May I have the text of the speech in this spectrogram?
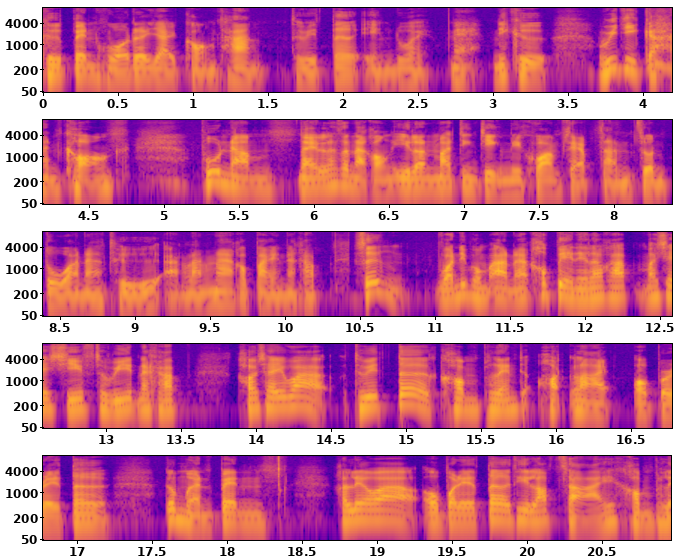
คือเป็นหัวเรือใหญ่ของทาง Twitter เองด้วยแหมนี่คือวิธีการของผู้นำในลักษณะของอีลอนมัสจริง ๆ มีความแสบสันส่วนตัวนะ ถืออ่างล้างหน้าเข้าไปนะครับ ซึ่งวันที่ผมอ่านนะเขาเปลี่ยนไปแล้วครับ ไม่ใช่ chief tweet นะครับเขาใช้ว่า Twitter complaint hotline operator ก็เหมือนเป็นเขาเรียกว่าโอเปอเรเตอร์ที่รับสายคอมเพล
